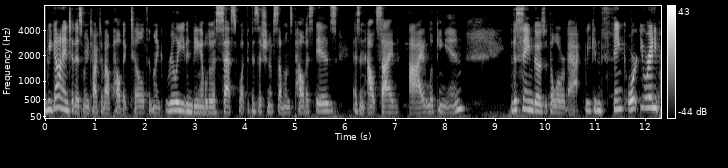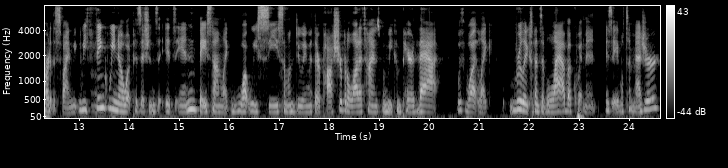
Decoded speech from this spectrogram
we got into this when we talked about pelvic tilt and like really even being able to assess what the position of someone's pelvis is as an outside eye looking in the same goes with the lower back. We can think, or or any part of the spine. We, we think we know what positions it's in based on like what we see someone doing with their posture. But a lot of times when we compare that with what like really expensive lab equipment is able to measure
